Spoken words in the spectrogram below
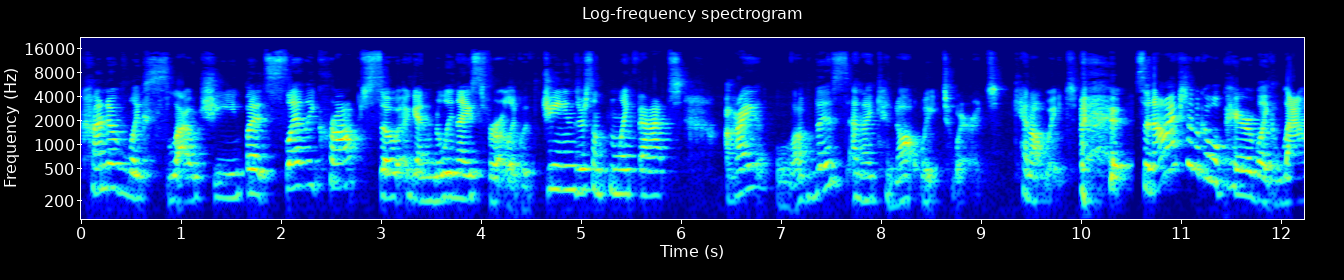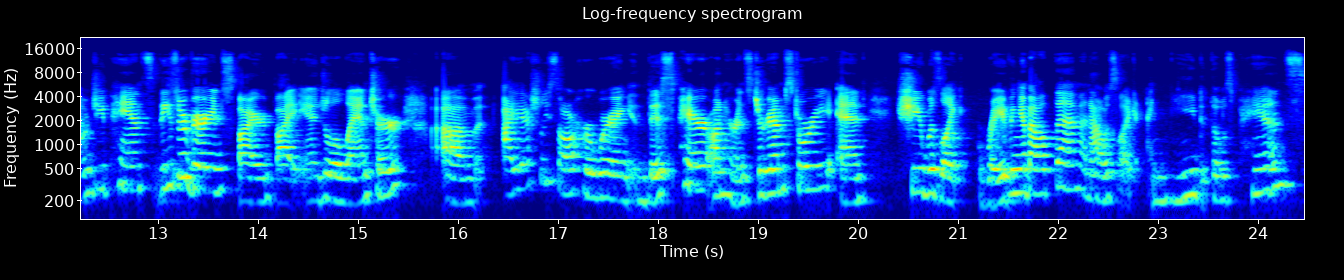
kind of like slouchy, but it's slightly cropped, so again, really nice for like with jeans or something like that. I love this and I cannot wait to wear it. Cannot wait. so now I actually have a couple pair of like loungy pants. These are very inspired by Angela Lanter. Um, I actually saw her wearing this pair on her Instagram story and she was like raving about them and I was like, I need those pants.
